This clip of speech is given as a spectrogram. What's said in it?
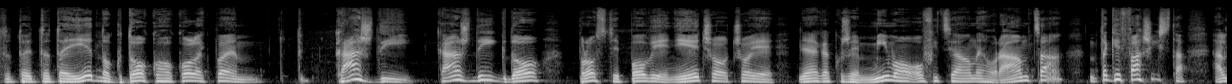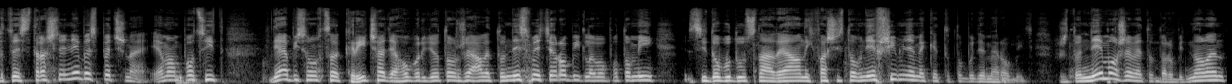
to, to, to, to je jedno, kto, kohokoľvek poviem, každý, každý, kto proste povie niečo, čo je nejak akože mimo oficiálneho rámca, no tak je fašista. Ale to je strašne nebezpečné. Ja mám pocit, ja by som chcel kričať a hovoriť o tom, že ale to nesmiete robiť, lebo potom my si do budúcna reálnych fašistov nevšimneme, keď toto budeme robiť. Že to nemôžeme toto robiť. No len,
